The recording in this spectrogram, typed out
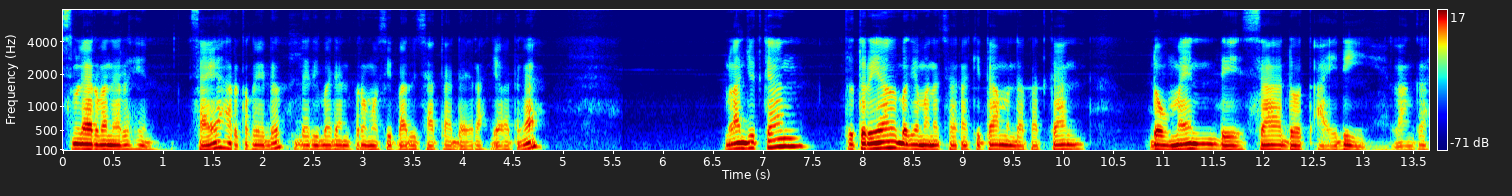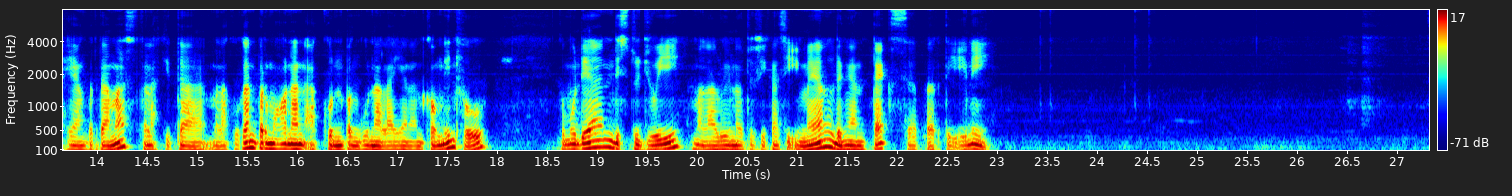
Bismillahirrahmanirrahim. Saya Harto Kedo dari Badan Promosi Pariwisata Daerah Jawa Tengah. Melanjutkan tutorial bagaimana cara kita mendapatkan domain desa.id. Langkah yang pertama setelah kita melakukan permohonan akun pengguna layanan Kominfo, kemudian disetujui melalui notifikasi email dengan teks seperti ini.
